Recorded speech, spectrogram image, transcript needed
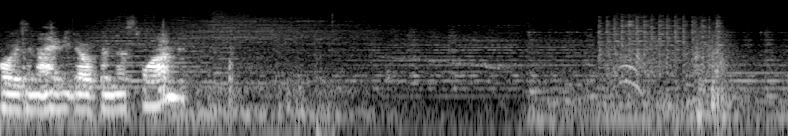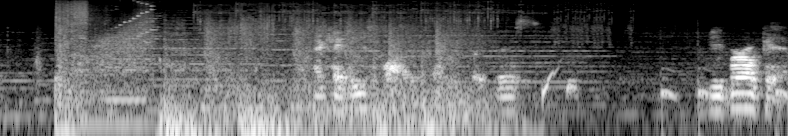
Poison Ivy to open this one. Yeah,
